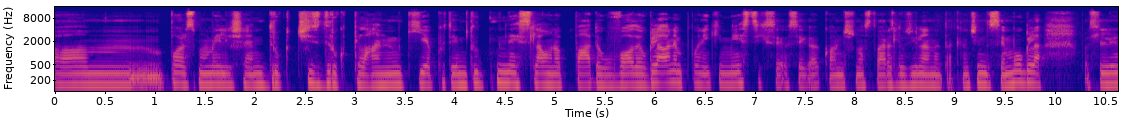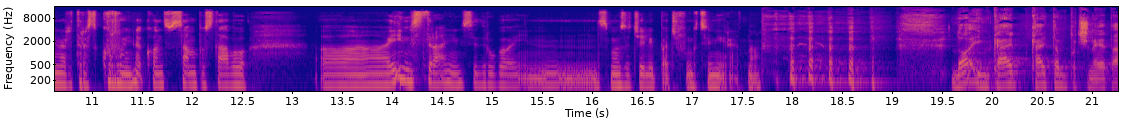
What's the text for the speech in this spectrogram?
Um, pol smo imeli še en drug, čist drug plan, ki je potem tudi neslavno padel v vodo. V glavnem po nekih mesecih se je vsega končno stvar zložila na tak način, da se je mogla, pa se je Leonard razkuril in na koncu sam postavil uh, in stran in vse drugo, in smo začeli pač funkcionirati. No. No, in kaj, kaj tam počnete?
